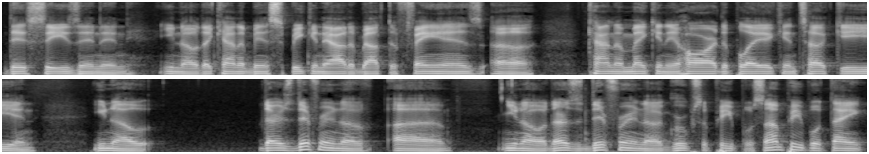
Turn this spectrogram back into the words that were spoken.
this season, and you know they kind of been speaking out about the fans, uh, kind of making it hard to play at Kentucky, and you know there's different of uh, you know there's different uh, groups of people. Some people think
